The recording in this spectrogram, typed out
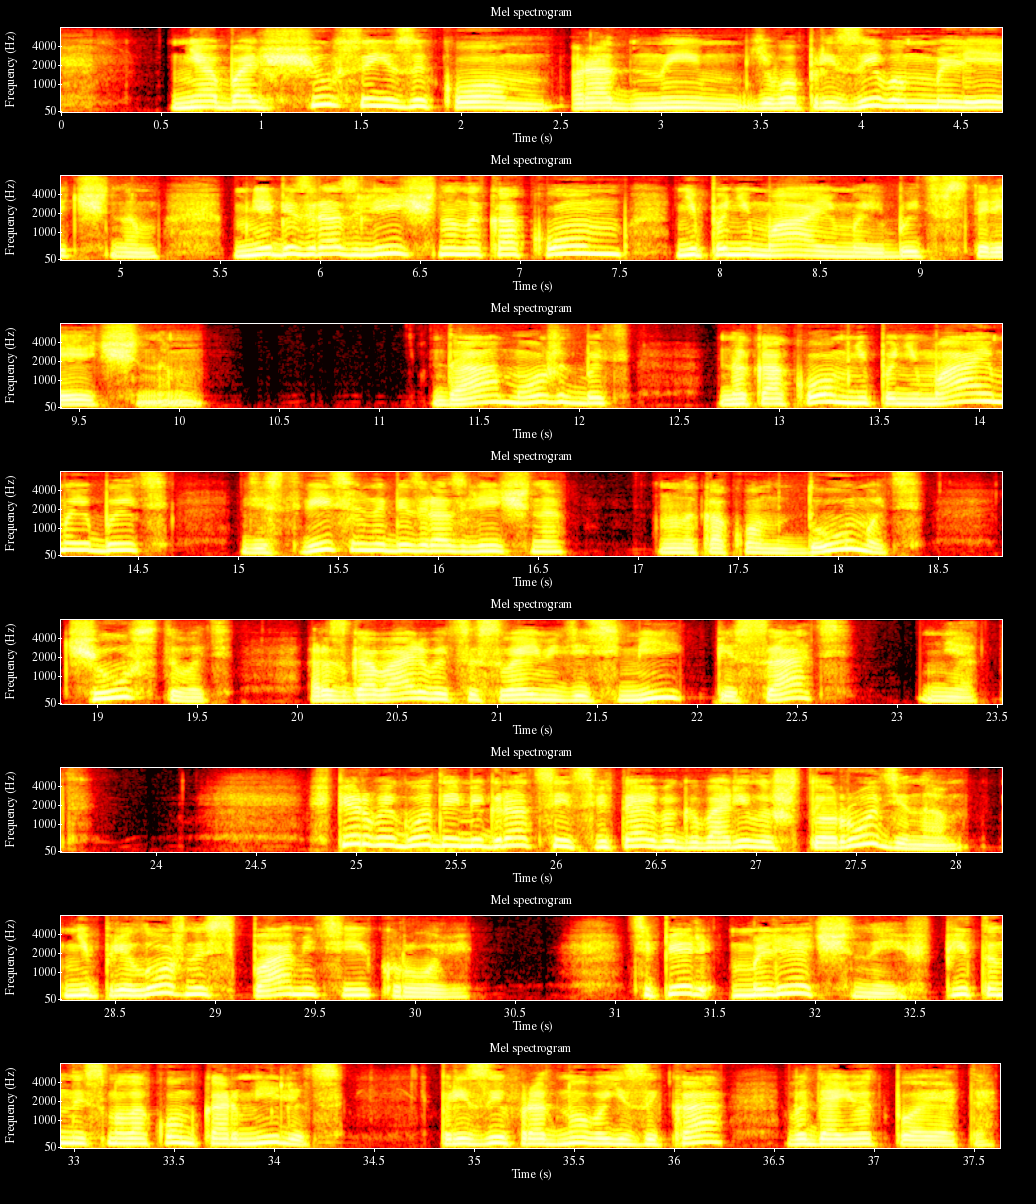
не обольщуся языком родным, его призывом млечным, мне безразлично на каком непонимаемый быть встречным. Да, может быть, на каком непонимаемый быть действительно безразлично, но на каком думать, чувствовать, разговаривать со своими детьми, писать — нет. В первые годы эмиграции Цветаева говорила, что Родина — непреложность памяти и крови. Теперь млечный, впитанный с молоком кормилец, призыв родного языка выдает поэта.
